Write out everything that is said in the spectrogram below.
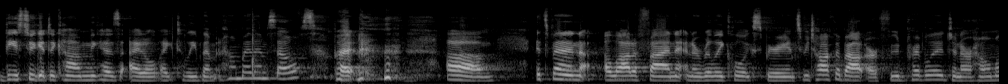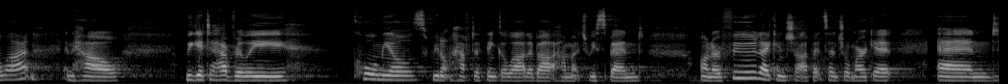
these two get to come because I don't like to leave them at home by themselves. But um, it's been a lot of fun and a really cool experience. We talk about our food privilege in our home a lot and how we get to have really cool meals. We don't have to think a lot about how much we spend on our food. I can shop at Central Market, and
